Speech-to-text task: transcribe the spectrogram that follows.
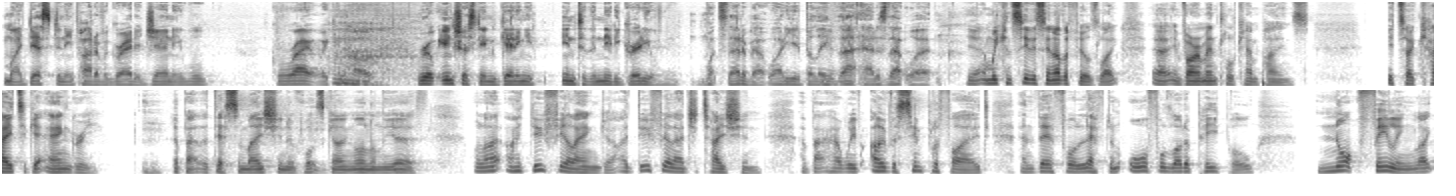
my destiny part of a greater journey. Well great we can hold real interest in getting into the nitty gritty of what's that about? Why do you believe that? How does that work? Yeah, and we can see this in other fields like uh, environmental campaigns. It's okay to get angry about the decimation of what's going on on the earth. Well, I, I do feel anger. I do feel agitation about how we've oversimplified and therefore left an awful lot of people not feeling like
